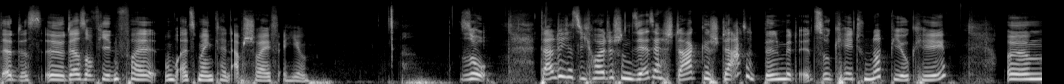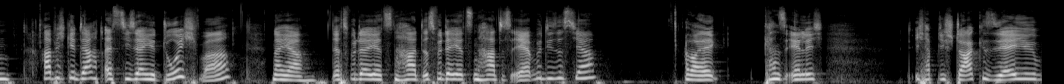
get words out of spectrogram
äh, das, äh, das auf jeden Fall als meinen kleinen Abschweifer hier. So, dadurch, dass ich heute schon sehr, sehr stark gestartet bin mit It's Okay to Not Be Okay, ähm, habe ich gedacht, als die Serie durch war, naja, das wird ja jetzt ein hart, das wird ja jetzt ein hartes Erbe dieses Jahr. Weil, ganz ehrlich, ich habe die starke Serie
